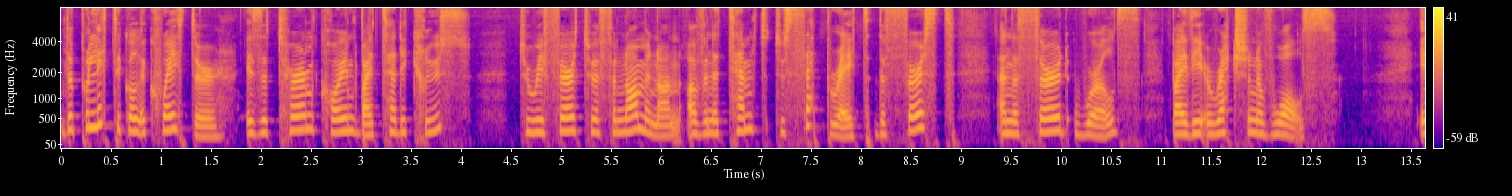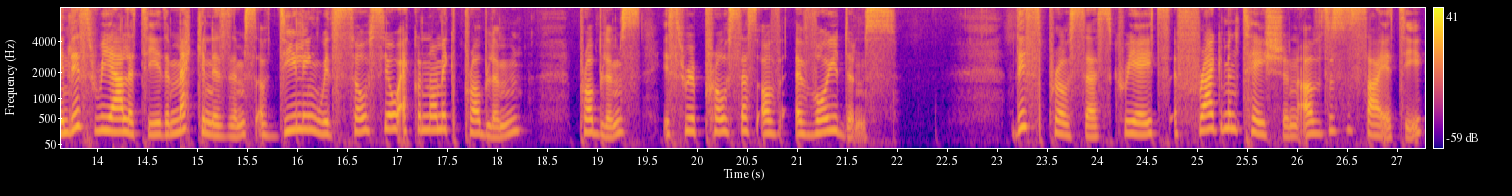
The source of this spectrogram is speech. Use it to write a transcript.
The political equator is a term coined by Teddy Cruz to refer to a phenomenon of an attempt to separate the first and the third worlds by the erection of walls. In this reality, the mechanisms of dealing with socio-economic problem, problems is through a process of avoidance. This process creates a fragmentation of the society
